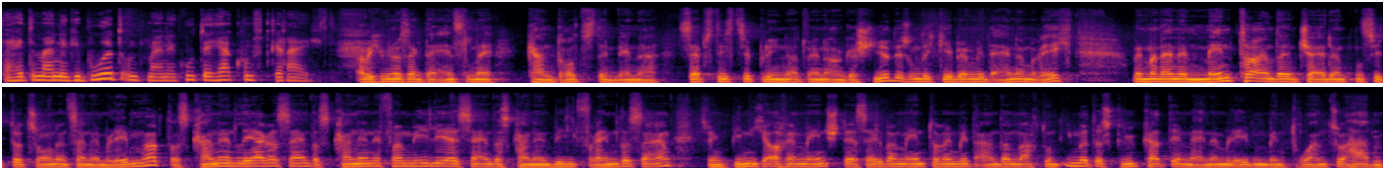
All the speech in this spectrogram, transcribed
Da hätte meine Geburt und meine gute Herkunft gereicht. Aber ich will nur sagen, der Einzelne kann trotzdem, wenn er Selbstdisziplin hat, wenn er engagiert ist, und ich gebe mit einem recht, wenn man einen Mentor in der entscheidenden Situation in seinem Leben hat, das kann ein Lehrer sein, das kann eine Familie sein, das kann ein Wildfremder sein. Deswegen bin ich auch ein Mensch, der selber Mentoring mit anderen macht und immer das Glück hatte, in meinem Leben Mentoren zu haben.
